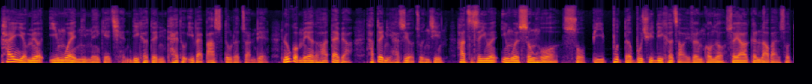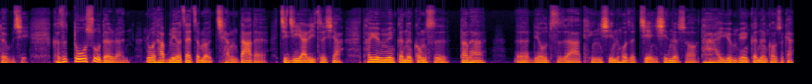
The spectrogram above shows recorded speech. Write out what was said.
他有没有因为你没给钱，立刻对你态度一百八十度的转变？如果没有的话，代表他对你还是有尊敬，他只是因为因为生活所逼不得不去立刻找一份工作，所以要跟老板说对不起。可是多数的人，如果他没有在这么强大的经济压力之下，他愿不愿意跟着公司？当他呃，留职啊、停薪或者减薪的时候，他还愿不愿意跟着公司干，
